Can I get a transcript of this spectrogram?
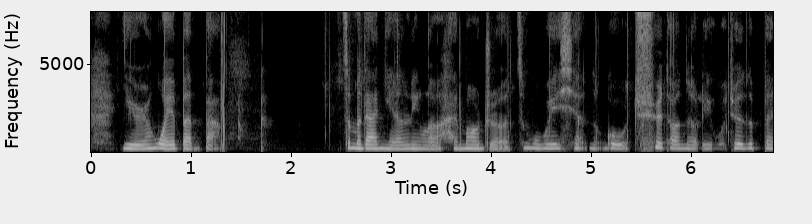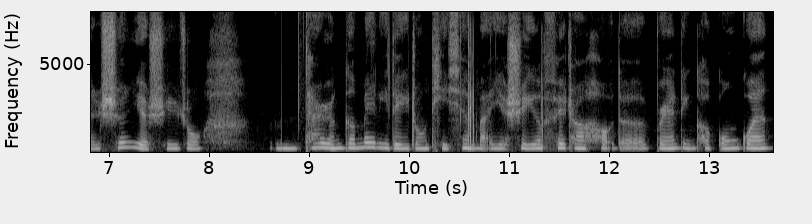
以人为本吧。这么大年龄了，还冒着这么危险能够去到那里，我觉得本身也是一种，嗯，他人格魅力的一种体现吧，也是一个非常好的 branding 和公关。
